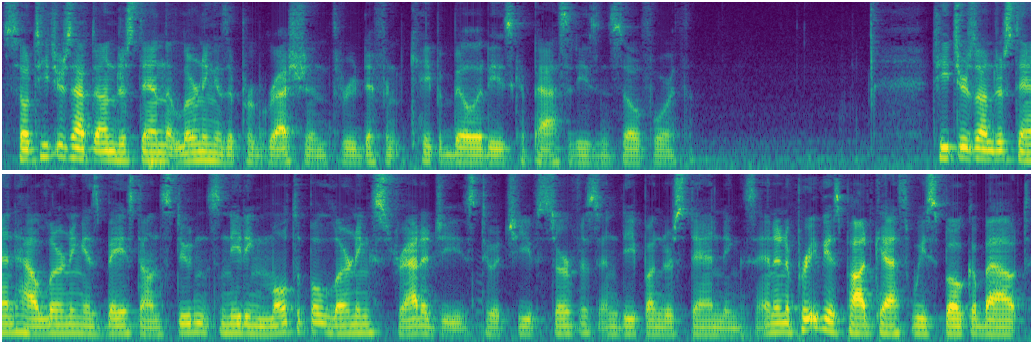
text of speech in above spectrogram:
So, teachers have to understand that learning is a progression through different capabilities, capacities, and so forth. Teachers understand how learning is based on students needing multiple learning strategies to achieve surface and deep understandings. And in a previous podcast, we spoke about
